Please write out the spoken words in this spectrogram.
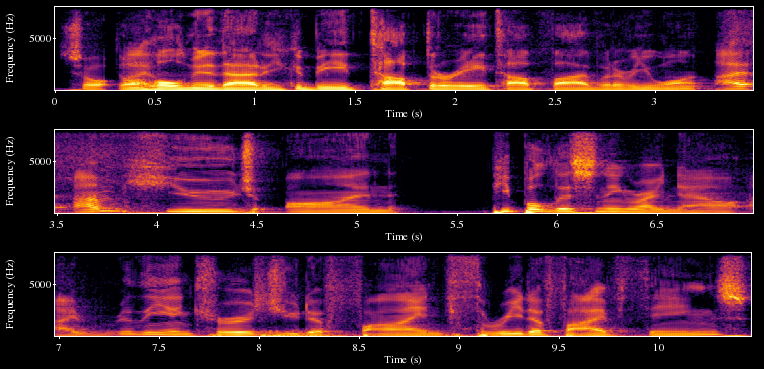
So Don't I, hold me to that. You could be top three, top five, whatever you want. I, I'm huge on people listening right now. I really encourage you to find three to five things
